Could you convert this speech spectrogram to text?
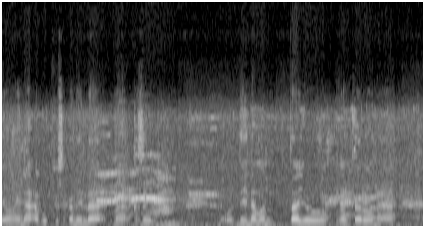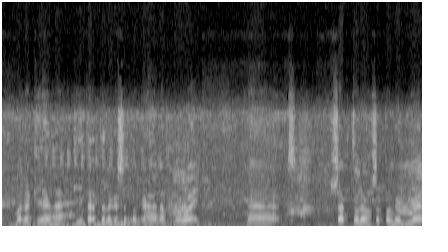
yung inaabot ko sa kanila na kasi hindi naman tayo nagkaroon na malakihan na kita talaga sa paghahanap buhay na sakto lang sa pamilya.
